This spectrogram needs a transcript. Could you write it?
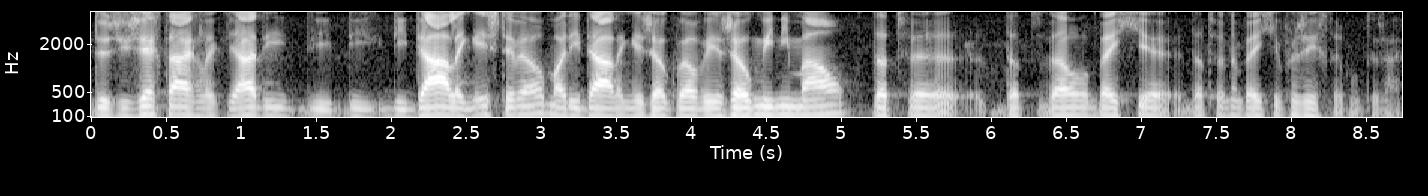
dus u zegt eigenlijk, ja, die, die, die, die daling is er wel, maar die daling is ook wel weer zo minimaal dat we, dat wel een beetje, dat we een beetje voorzichtig moeten zijn.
